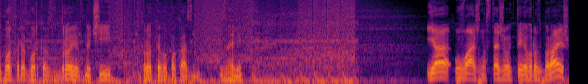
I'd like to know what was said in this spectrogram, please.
зборка розборка зброї вночі противопоказана взагалі. Я уважно стежу, як ти його розбираєш.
